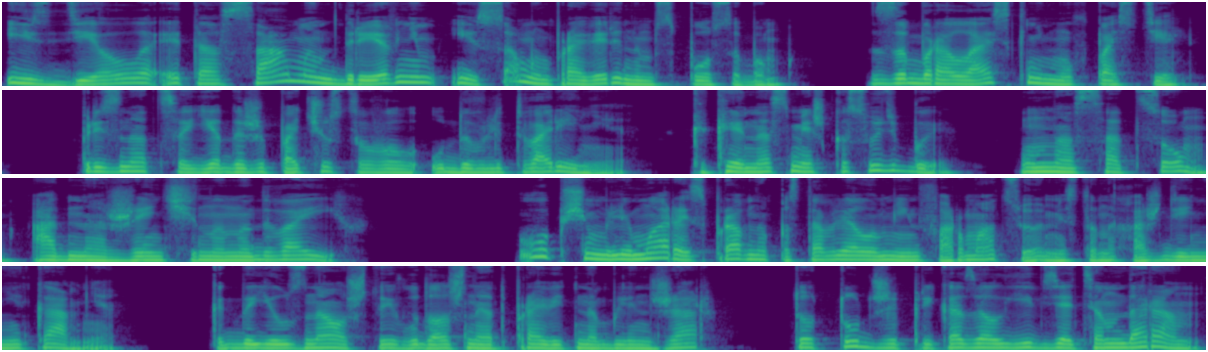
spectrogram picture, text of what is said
И сделала это самым древним и самым проверенным способом. Забралась к нему в постель. Признаться, я даже почувствовал удовлетворение. Какая насмешка судьбы. У нас с отцом одна женщина на двоих. В общем, Лимара исправно поставляла мне информацию о местонахождении камня. Когда я узнал, что его должны отправить на Блинжар, то тут же приказал ей взять Андаран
